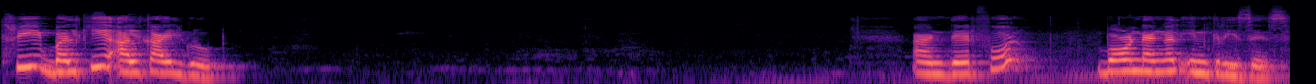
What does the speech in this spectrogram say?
three bulky alkyl group. And therefore bond angle increases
